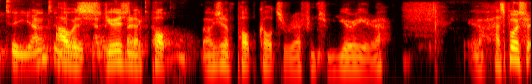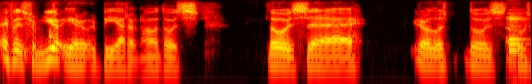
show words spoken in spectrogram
too young to. I was using a pop. Doll. I was using a pop culture reference from your era. You know, I suppose if it was from your era, it would be I don't know those, those uh, you know those those Oh, those.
